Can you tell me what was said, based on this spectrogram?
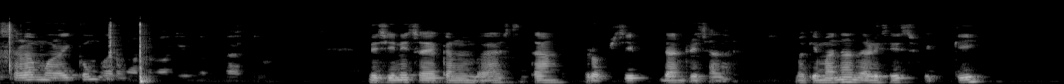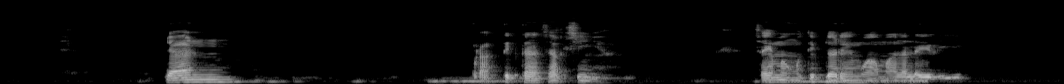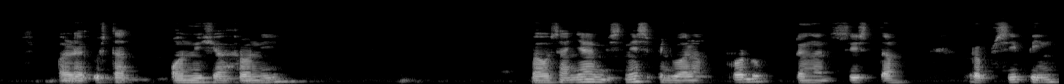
Assalamualaikum warahmatullahi wabarakatuh. Di sini saya akan membahas tentang dropship dan reseller. Bagaimana analisis fikih dan praktik transaksinya. Saya mengutip dari Muamalah Daily oleh Ustadz Oni Syahroni bahwasanya bisnis penjualan produk dengan sistem dropshipping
